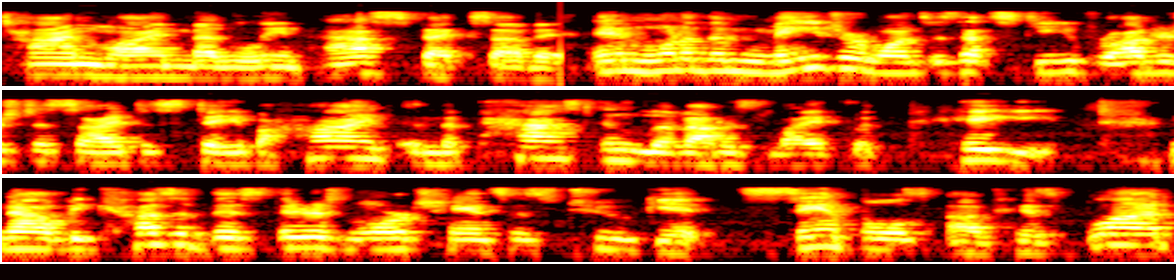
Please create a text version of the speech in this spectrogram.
timeline meddling aspects of it. And one of the major ones is that Steve Rogers decided to stay behind in the past and live out his life with Peggy. Now, because of this, there's more chances to get samples of his blood,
